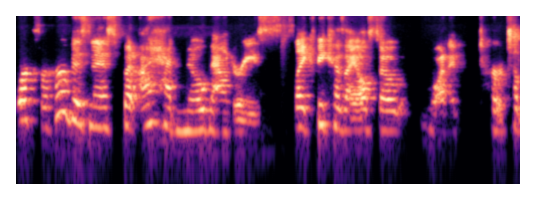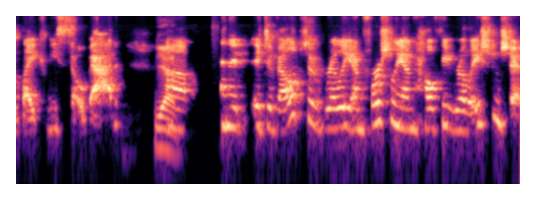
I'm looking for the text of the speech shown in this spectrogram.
work for her business, but I had no boundaries. Like because I also wanted her to like me so bad. Yeah. Um, and it, it developed a really unfortunately unhealthy relationship.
